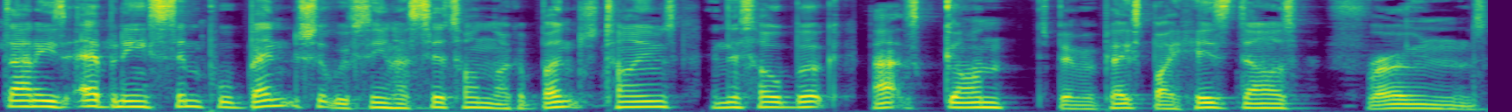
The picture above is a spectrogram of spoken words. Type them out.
Dany's ebony simple bench that we've seen her sit on like a bunch of times in this whole book, that's gone. It's been replaced by Hizdahr's thrones.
